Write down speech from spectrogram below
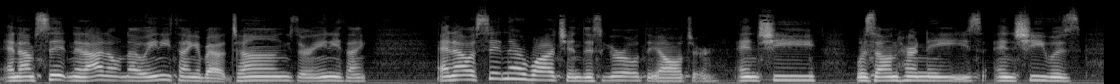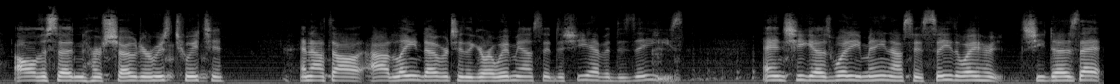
and I'm sitting, and I don't know anything about tongues or anything. And I was sitting there watching this girl at the altar, and she was on her knees, and she was all of a sudden her shoulder was twitching. And I thought, I leaned over to the girl with me. I said, Does she have a disease? And she goes, What do you mean? I said, See the way her she does that?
